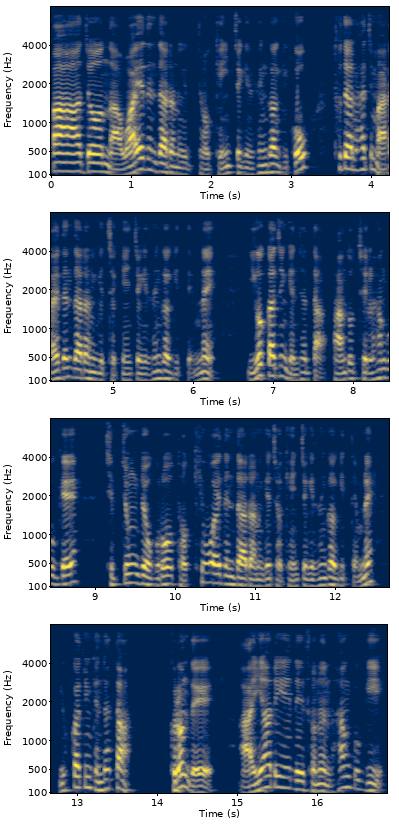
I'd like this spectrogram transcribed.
빠져나와야 된다라는 게 저 개인적인 생각이고 투자를 하지 말아야 된다라는 게저 개인적인 생각이기 때문에 이것까지는 괜찮다. 반도체를 한국에 집중적으로 더 키워야 된다라는 게 저 개인적인 생각이기 때문에 이것까지는 괜찮다. 그런데 IRA에 대해서는 한국이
